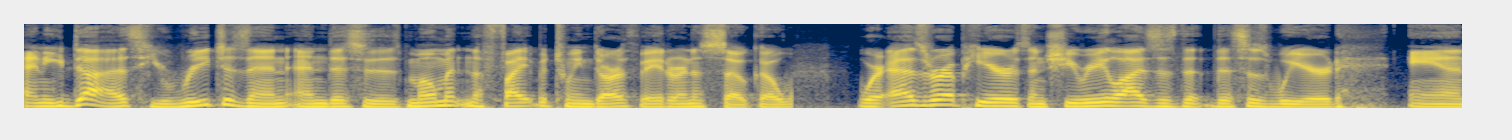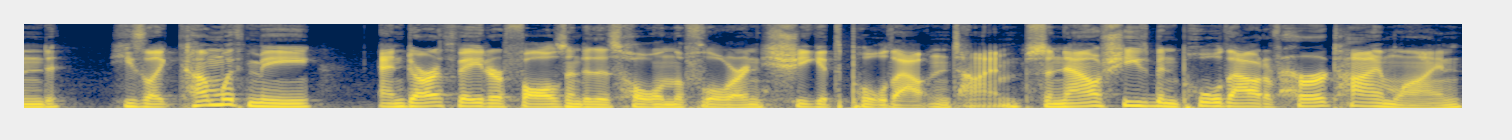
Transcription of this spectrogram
and he does. He reaches in, and this is his moment in the fight between Darth Vader and Ahsoka, where Ezra appears and she realizes that this is weird, and he's like, "Come with me." And Darth Vader falls into this hole in the floor, and she gets pulled out in time. So now she's been pulled out of her timeline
